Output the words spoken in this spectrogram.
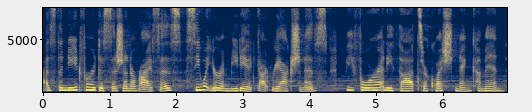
As the need for a decision arises, see what your immediate gut reaction is before any thoughts or questioning come in,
